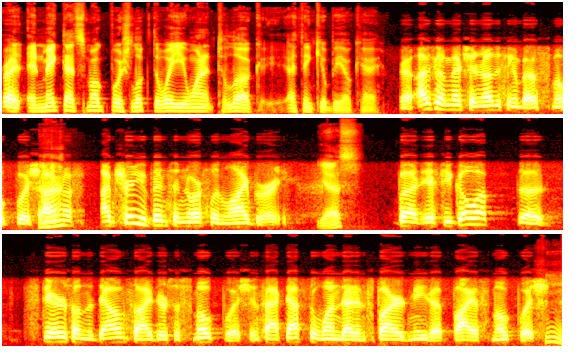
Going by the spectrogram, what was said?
Right. and make that smoke bush look the way you want it to look, I think you'll be okay. Yeah, I was going to mention another thing about a smoke bush. Uh-huh. don't know. If, I'm sure you've been to Northland Library, Yes. but if you go up the stairs on the downside, there's a smoke bush. In fact, that's the one that inspired me to buy a smoke bush. Hmm.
